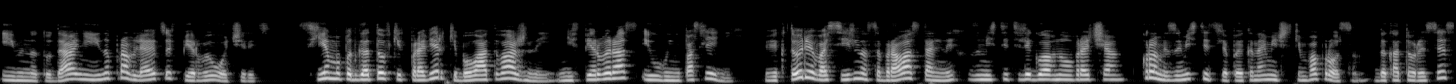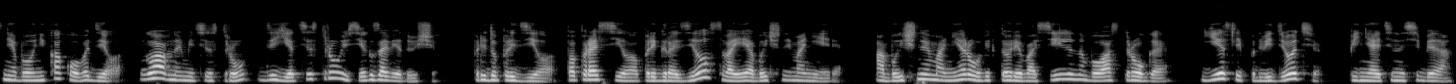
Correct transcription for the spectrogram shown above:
И именно туда они и направляются в первую очередь. Схема подготовки к проверке была отважной, не в первый раз и, увы, не последний. Виктория Васильевна собрала остальных заместителей главного врача, кроме заместителя по экономическим вопросам, до которой СЭС не было никакого дела, главную медсестру, диет-сестру и всех заведующих. Предупредила, попросила, пригрозила в своей обычной манере. Обычная манера у Виктории Васильевны была строгая. Если подведете, пеняйте на себя.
